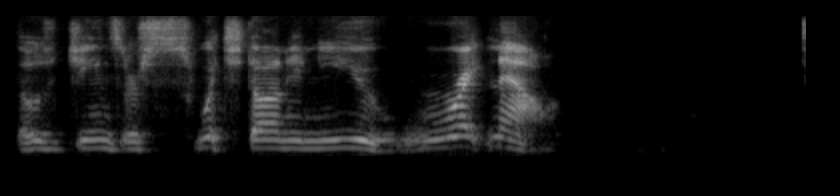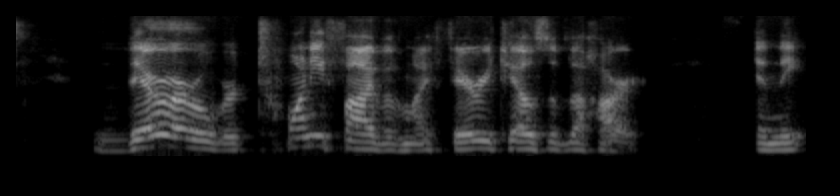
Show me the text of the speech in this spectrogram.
Those genes are switched on in you right now. There are over 25 of my fairy tales of the heart in the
